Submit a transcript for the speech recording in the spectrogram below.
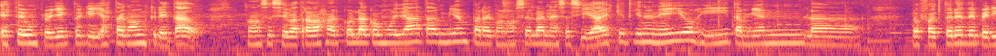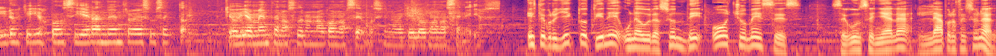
este es un proyecto que ya está concretado. Entonces se va a trabajar con la comunidad también para conocer las necesidades que tienen ellos y también los factores de peligro que ellos consideran dentro de su sector, que obviamente nosotros no conocemos, sino que lo conocen ellos. Este proyecto tiene una duración de ocho meses, según señala la profesional.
